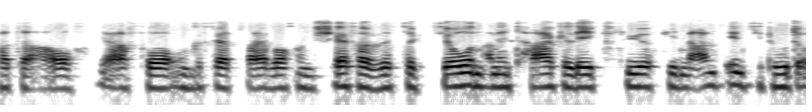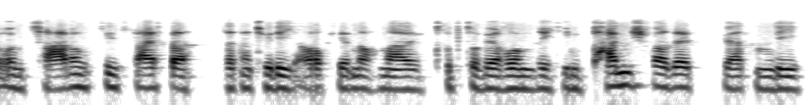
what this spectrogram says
hatte auch ja vor ungefähr zwei Wochen schärfere Restriktionen an den Tag gelegt für Finanzinstitute und Zahlungsdienstleister. Das hat natürlich auch hier nochmal Kryptowährungen richtigen Punch versetzt. Wir hatten die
